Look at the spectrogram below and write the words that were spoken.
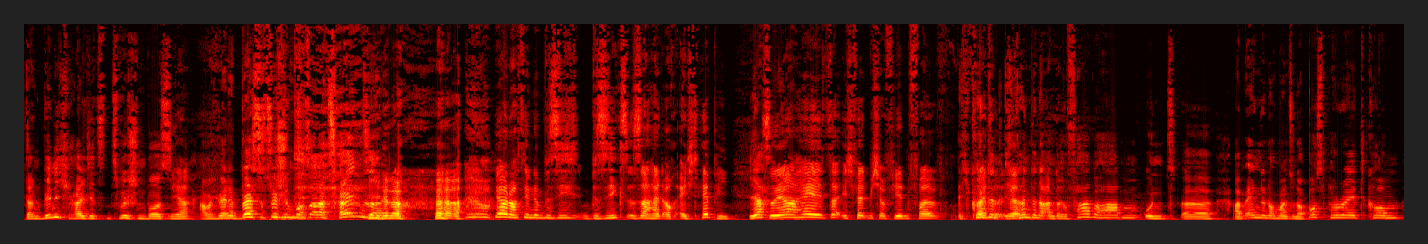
dann bin ich halt jetzt ein Zwischenboss, Ja. aber ich werde der beste Zwischenboss aller Zeiten sein. Genau. ja, und nachdem du besieg, besiegst, ist er halt auch echt happy. Ja. So, ja, hey, ich werde mich auf jeden Fall. Ich könnte, weiter- ich ja. könnte eine andere Farbe haben und äh, am Ende nochmal in so einer Boss-Parade kommen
